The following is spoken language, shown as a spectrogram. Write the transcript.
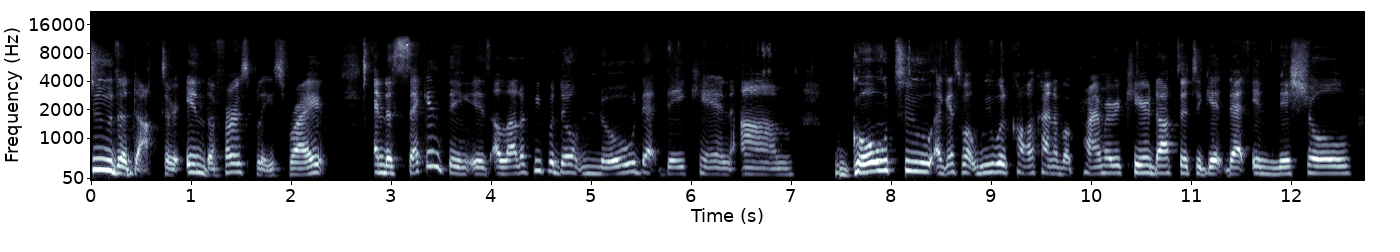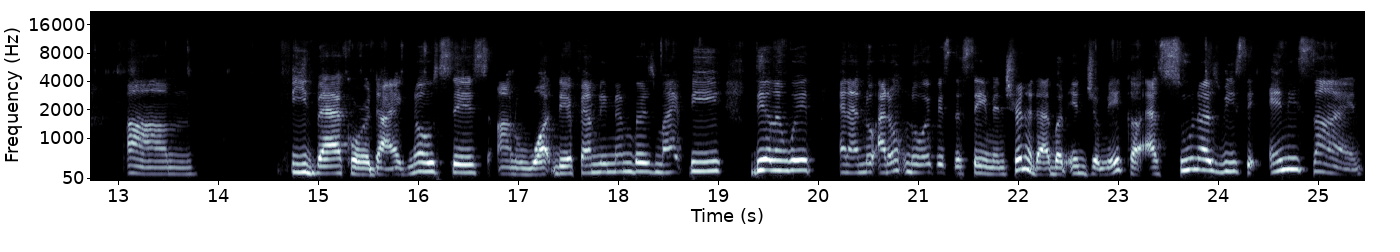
to the doctor in the first place, right? And the second thing is a lot of people don't know that they can um, go to, I guess, what we would call kind of a primary care doctor to get that initial um, feedback or diagnosis on what their family members might be dealing with. And I know I don't know if it's the same in Trinidad, but in Jamaica, as soon as we see any sign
